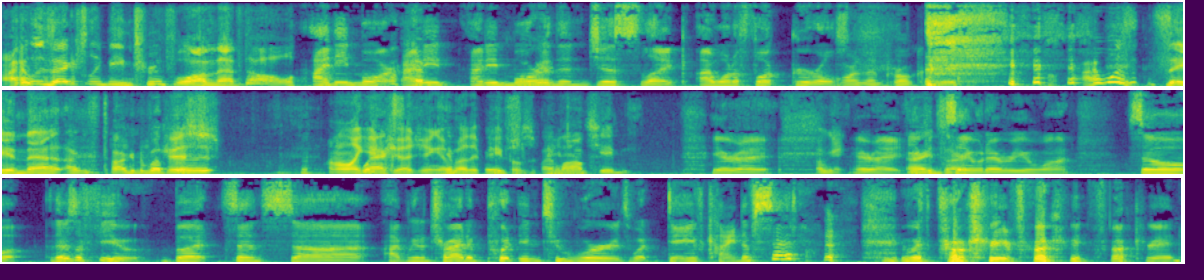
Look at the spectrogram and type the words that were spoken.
I was actually being truthful on that though. I need more. I need I need more Okay. than just like I want to fuck girls. More than procreate. I wasn't saying that. I was talking about Chris, the I don't like you judging of other people's my mom opinions. gave me. You're right. Okay, You're right. You All right, can sorry. say whatever you want. So there's a few, but since uh, I'm going to try to put into words what Dave kind of said with procreate, procreate, procreate.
